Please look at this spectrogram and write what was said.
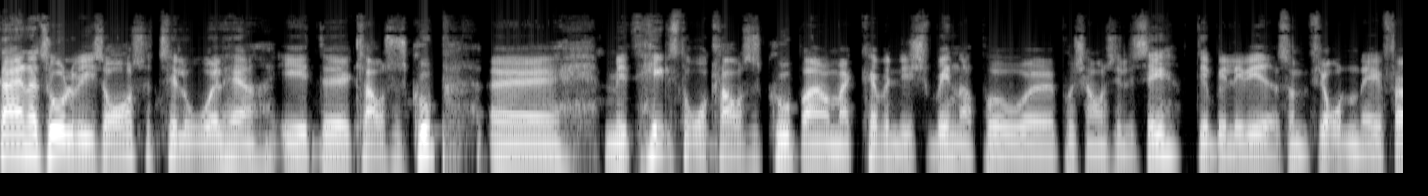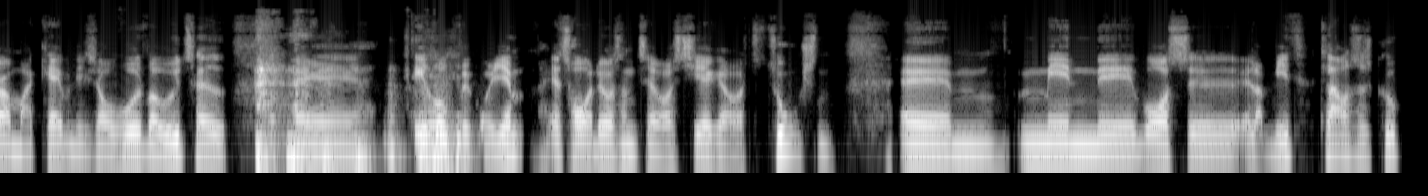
Der er naturligvis også til OL her et uh, Claus' Cup. Uh, mit helt store Claus' Cup var jo, at Cavendish vinder på, uh, på Champs-Élysées. Det blev leveret sådan 14 dage før Mark Cavendish overhovedet var udtaget. Uh, det håber vi går hjem. Jeg tror, det var sådan til os cirka 1000. Uh, men uh, vores, uh, eller mit Claus' Cup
